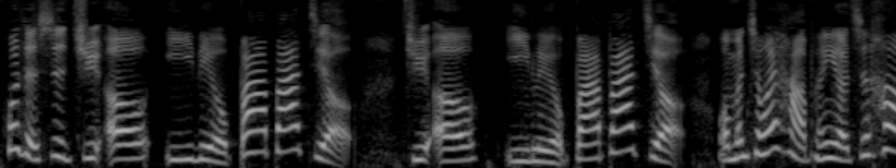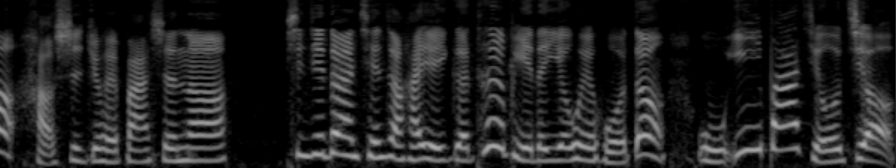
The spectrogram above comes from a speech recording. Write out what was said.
或者是 GO 一六八八九，GO 一六八八九。我们成为好朋友之后，好事就会发生哦。现阶段钱总还有一个特别的优惠活动，五一八九九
